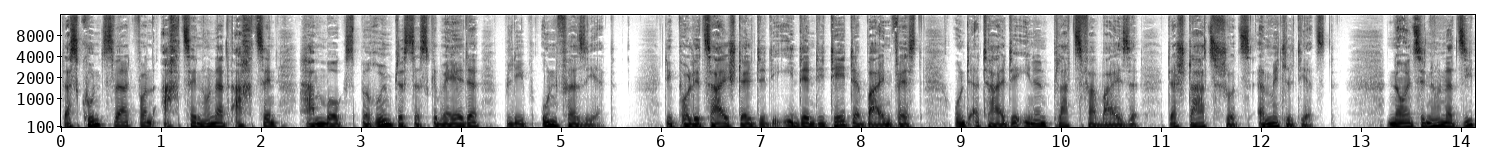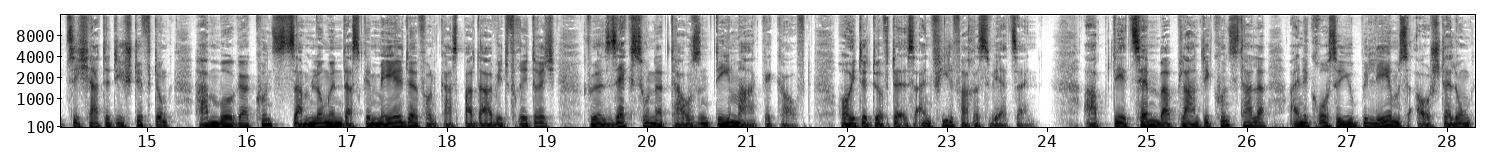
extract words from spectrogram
Das Kunstwerk von 1818, Hamburgs berühmtestes Gemälde, blieb unversehrt. Die Polizei stellte die Identität der beiden fest und erteilte ihnen Platzverweise. Der Staatsschutz ermittelt jetzt. 1970 hatte die Stiftung Hamburger Kunstsammlungen das Gemälde von Caspar David Friedrich für 600.000 D-Mark gekauft. Heute dürfte es ein Vielfaches wert sein. Ab Dezember plant die Kunsthalle eine große Jubiläumsausstellung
